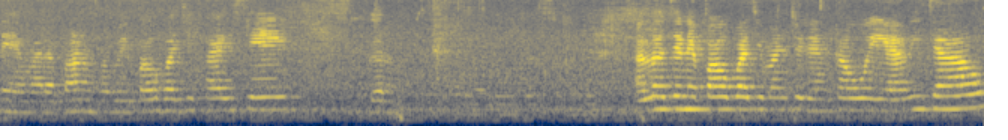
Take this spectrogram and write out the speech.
ને મારા ભાણુભાઈ પાઉભાજી ખાય છે. ગરમ. હાલો, જેને પાવભાજી મંચુરિયન ખાવું હોય આવી જાઓ.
